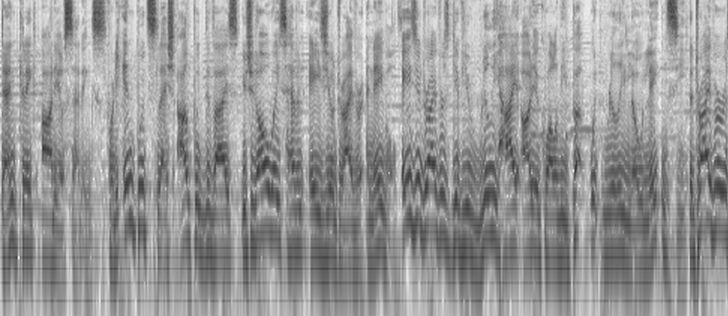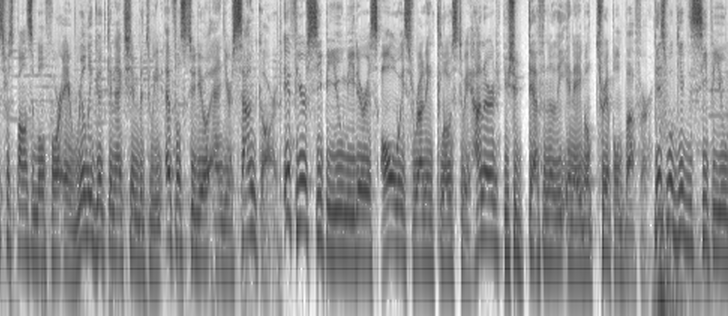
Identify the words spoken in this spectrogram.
Then click audio settings. For the input slash output device, you should always have an ASIO driver enabled. ASIO drivers give you really high audio quality but with really low latency. The driver is responsible for a really good connection between FL Studio and your sound card. If your CPU meter is always running close to 100, you should definitely enable triple buffer. This will give the CPU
